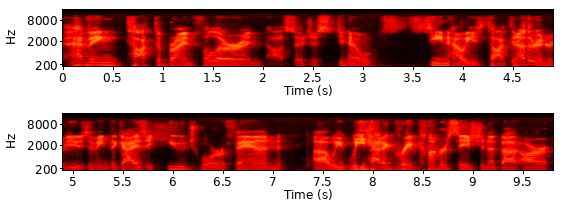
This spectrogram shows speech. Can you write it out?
having talked to Bryan Fuller and also just you know seen how he's talked in other interviews. I mean, the guy is a huge horror fan. Uh, we we had a great conversation about our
